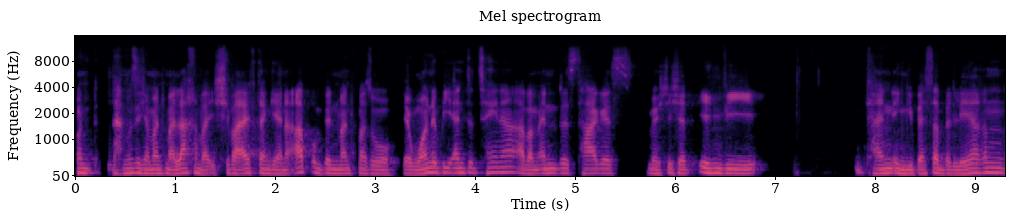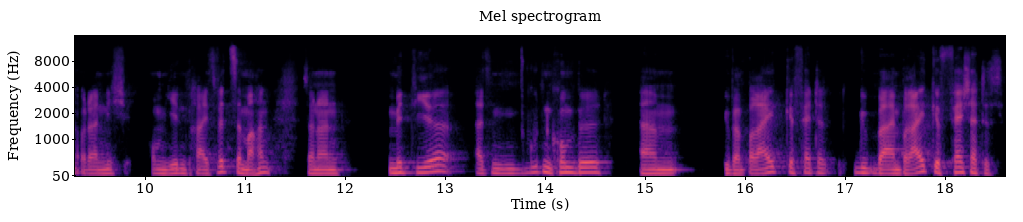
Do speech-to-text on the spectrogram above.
Und da muss ich ja manchmal lachen, weil ich schweife dann gerne ab und bin manchmal so der Wannabe-Entertainer, aber am Ende des Tages möchte ich halt irgendwie keinen irgendwie besser belehren oder nicht um jeden Preis Witze machen, sondern mit dir als einen guten Kumpel ähm, über, breit gefettet, über ein breit gefächertes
